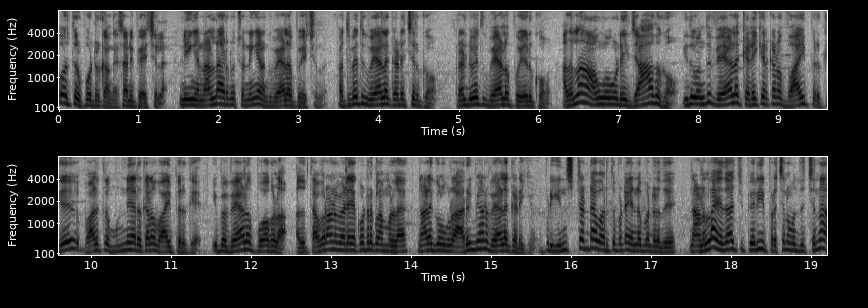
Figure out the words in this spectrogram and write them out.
ஒருத்தர் போட்டிருக்காங்க சனி பேச்சில். நீங்கள் நல்லா இருக்குன்னு சொன்னீங்க எனக்கு வேலை போயிடுச்சுன்னு. பத்து பேத்துக்கு வேலை கிடச்சிருக்கும். ரெண்டு பேர்த்துக்கு வேலை போயிருக்கும். அதெல்லாம் அவங்கவுங்களுடைய ஜாதகம். இது வந்து வேலை கிடைக்கிறதுக்கான வாய்ப்பு இருக்குது வாழ்க்கையில் முன்னேறதுக்கான வாய்ப்பு இருக்குது இப்போ வேலை போகலாம். அது தவறான வேலையை கூட இருக்கலாம்ல. நாளைக்கு உங்களுக்கு அருமையான வேலை கிடைக்கும். இப்படி இன்ஸ்டண்ட்டாக வருத்தப்பட்டா என்ன பண்ணுறது நானெல்லாம் ஏதாச்சும் பெரிய பிரச்சனை வந்துச்சுன்னா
